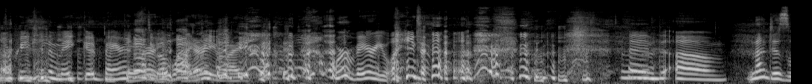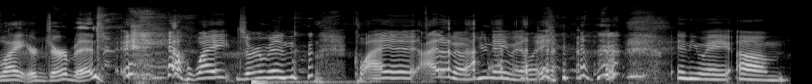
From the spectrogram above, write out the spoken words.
are we going to make good parents? Very, very white. We're very white. and um, not just white, you're German. yeah, white, German, quiet. I don't know, you name it. Like. anyway, um,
